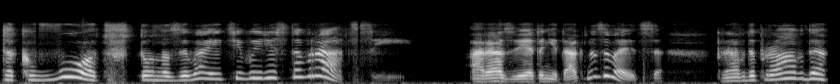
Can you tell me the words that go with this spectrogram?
«Так вот, что называете вы реставрацией!» «А разве это не так называется?» «Правда, правда,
